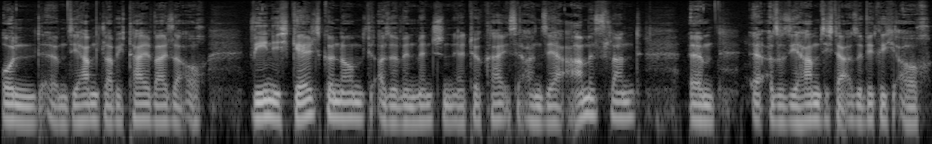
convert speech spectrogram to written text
und ähm, sie haben, glaube ich, teilweise auch wenig Geld genommen. Also wenn Menschen in der Türkei ist ja ein sehr armes Land. Ähm, äh, also sie haben sich da also wirklich auch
